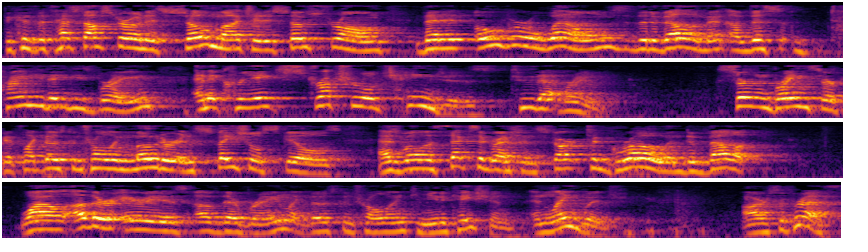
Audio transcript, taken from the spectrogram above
Because the testosterone is so much, it is so strong, that it overwhelms the development of this tiny baby's brain and it creates structural changes to that brain. Certain brain circuits, like those controlling motor and spatial skills, as well as sex aggression, start to grow and develop, while other areas of their brain, like those controlling communication and language, are suppressed.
